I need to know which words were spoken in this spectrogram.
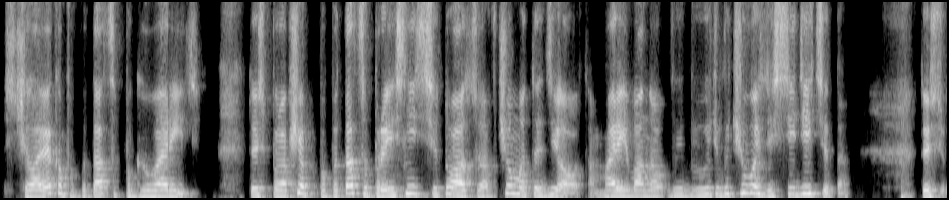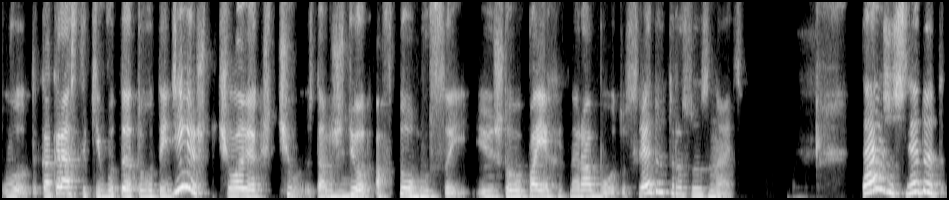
с человеком попытаться поговорить. То есть вообще попытаться прояснить ситуацию, а в чем это дело? Там, Мария Ивановна, вы, вы, вы чего здесь сидите-то? То есть вот как раз-таки вот эту вот идею, что человек там ждет автобусы, чтобы поехать на работу, следует разузнать. Также следует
